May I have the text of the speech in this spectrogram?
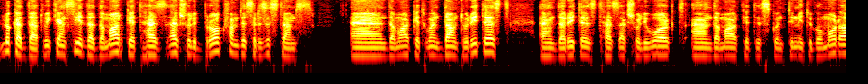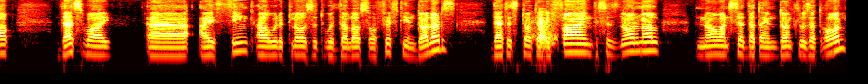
look at that. We can see that the market has actually broke from this resistance and the market went down to retest and the retest has actually worked and the market is continuing to go more up. That's why uh, I think I will close it with the loss of $15. That is totally fine. This is normal. No one said that I don't lose at all.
